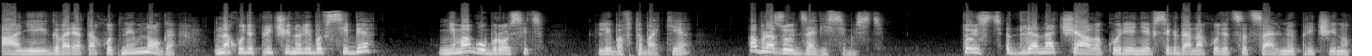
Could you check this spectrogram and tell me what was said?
а они и говорят охотно и много, находят причину либо в себе – не могу бросить, либо в табаке образуют зависимость. То есть для начала курения всегда находят социальную причину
